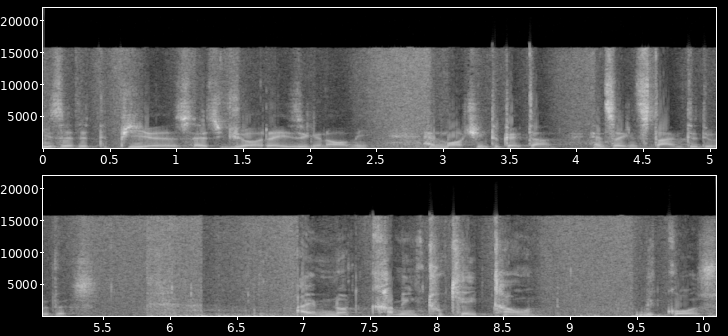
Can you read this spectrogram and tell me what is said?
is that it appears as if you are raising an army and marching to Cape Town and saying it's time to do this. I'm not coming to Cape Town because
